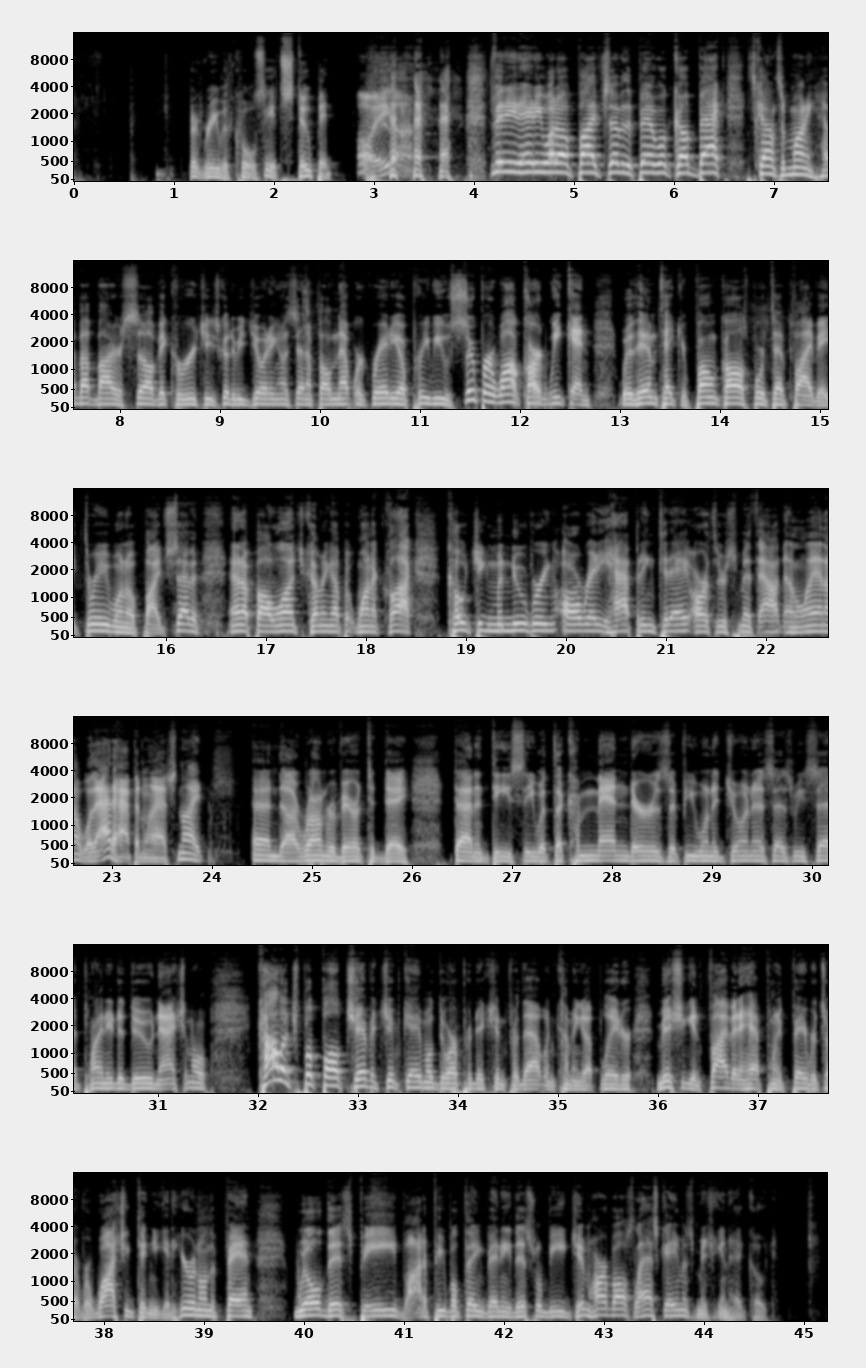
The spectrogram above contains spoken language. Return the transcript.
agree with Cool C. It's stupid. Oh yeah, Vinny at 81057, the fan will come back. Let's count some money. How about buy or sell? Vic Carucci is going to be joining us, NFL Network Radio preview Super Wild Card Weekend with him. Take your phone calls, 410-583-1057. NFL lunch coming up at 1 o'clock. Coaching maneuvering already happening today. Arthur Smith out in Atlanta. Well, that happened last night. And uh, Ron Rivera today down in D.C. with the Commanders. If you want to join us, as we said, plenty to do. National College Football Championship game. We'll do our prediction for that one coming up later. Michigan, five and a half point favorites over Washington. You can hear it on the fan. Will this be? A lot of people think, Vinny, this will be Jim Harbaugh's last game as Michigan head coach.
